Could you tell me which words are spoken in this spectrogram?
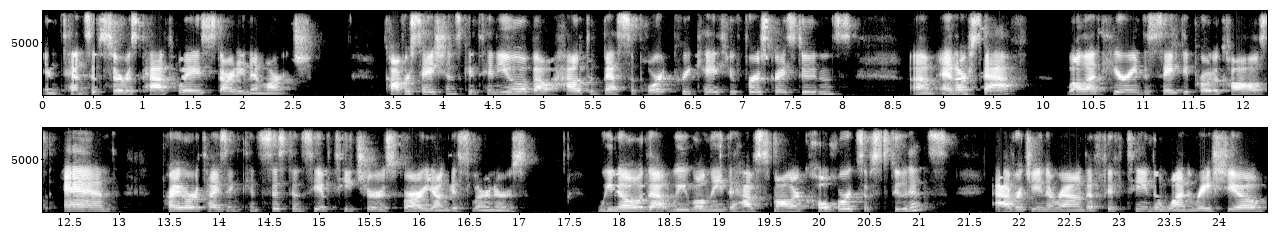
intensive service pathways starting in March. Conversations continue about how to best support pre-K through first grade students um, and our staff while adhering to safety protocols and prioritizing consistency of teachers for our youngest learners. We know that we will need to have smaller cohorts of students averaging around a 15 to 1 ratio.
